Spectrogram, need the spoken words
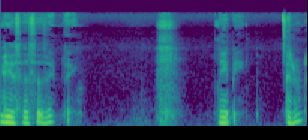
I guess that's the same thing. Maybe. I don't know.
